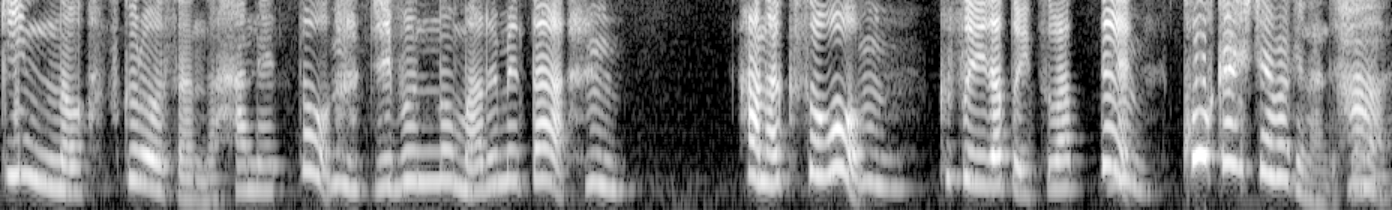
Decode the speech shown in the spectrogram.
金のフクロウさんの羽とうん。自分の丸めたうん。鼻くそをうん。薬だと偽ってうん。交換しちゃうわけなんですよね、は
